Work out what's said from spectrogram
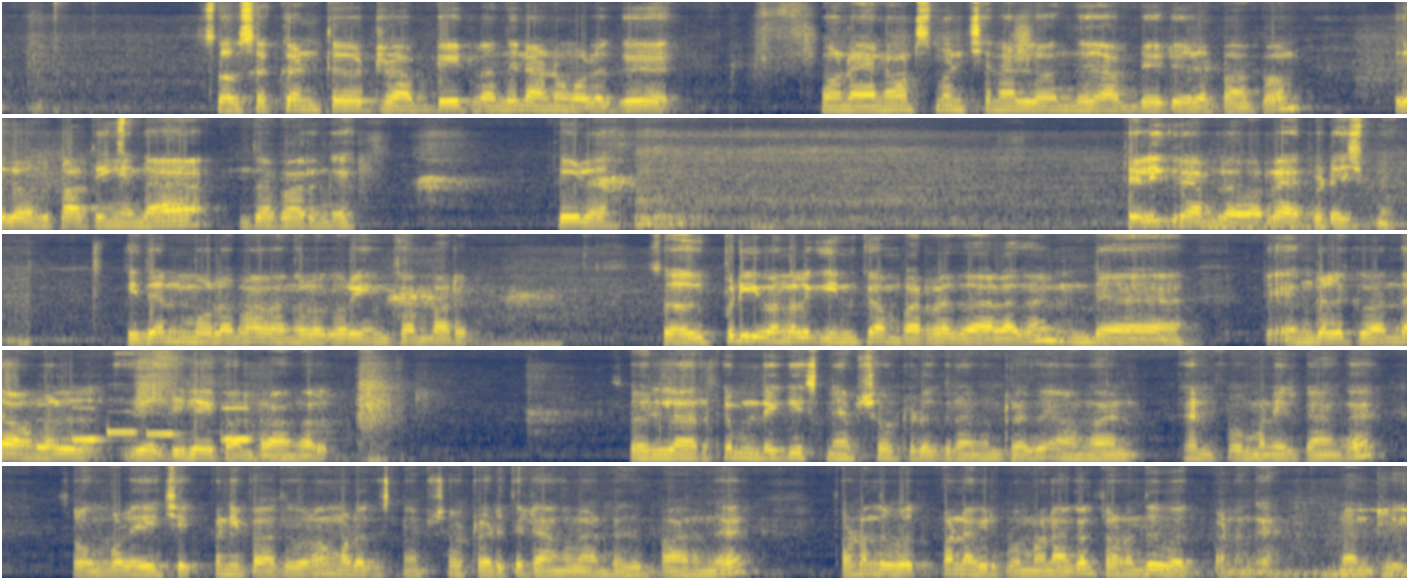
ஸோ செகண்ட் தேர்ட் அப்டேட் வந்து நான் உங்களுக்கு போன அனௌன்ஸ்மெண்ட் சேனலில் வந்து அப்டேட்டுகளை பார்ப்போம். இதில் வந்து பார்த்தீங்கன்னா இந்த பாருங்கள் கீழே டெலிகிராமில் வர்ற அட்வர்டைஸ்மெண்ட் இதன் மூலமாக இவங்களுக்கு ஒரு இன்கம் வரும். ஸோ இப்படி இவங்களுக்கு இன்கம் வர்றதால தான் இந்த எங்களுக்கு வந்து அவங்க இதை டிலே பண்ணுறாங்க ஸோ எல்லாருக்கும் இன்றைக்கி ஸ்னாப்ஷாட் எடுக்கிறாங்கன்றது அவங்க கன்ஃபார்ம் பண்ணியிருக்காங்க. ஸோ உங்களையும் செக் பண்ணி பார்த்துக்கிறோம் உங்களுக்கு ஸ்னாப்ஷாட் எடுத்துட்டாங்களான்றது பாருங்கள் தொடர்ந்து ஒர்க் பண்ண விருப்பமானாக்கள் தொடர்ந்து ஒர்க் பண்ணுங்கள் நன்றி.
